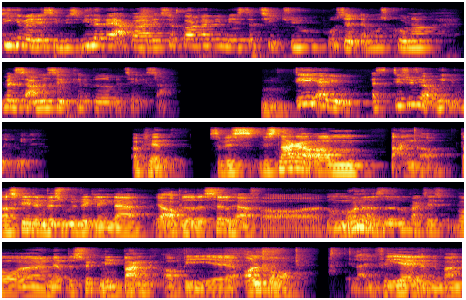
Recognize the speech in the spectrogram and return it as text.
de kan vælge at sige, hvis vi lader være at gøre det, så kan det godt være, at vi mister 10-20 procent af vores kunder, men samlet set kan det bedre betale sig. Mm. Det er jo, altså det synes jeg er jo helt urimeligt. Okay, så hvis vi snakker om banker, der er sket en vis udvikling der. Jeg oplevede det selv her for nogle måneder siden faktisk, hvor øh, jeg besøgte min bank op i øh, Aalborg, eller en filial af min bank.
